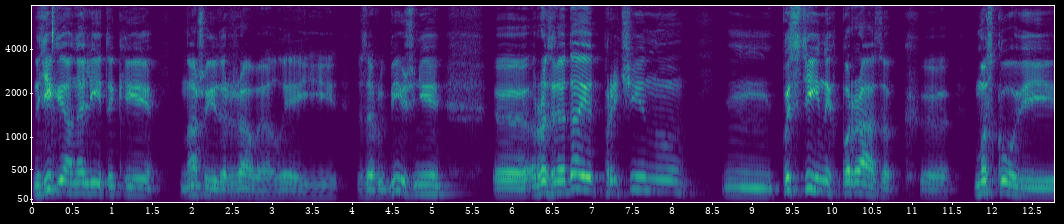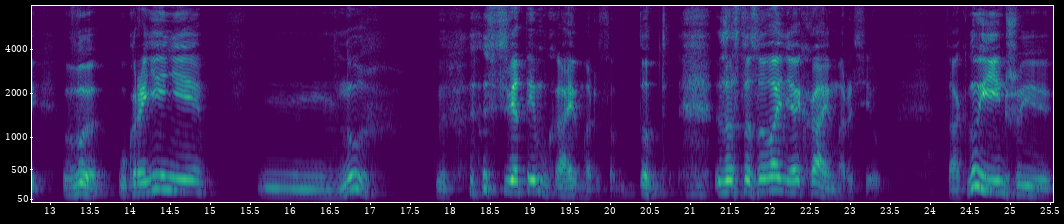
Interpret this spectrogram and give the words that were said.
не тільки аналітики нашої держави, але і зарубіжні, е, розглядають причину постійних поразок е, Московії в Україні. Ну, святим Хаймарсом, тобто застосування Хаймарсів. Так, ну і іншої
